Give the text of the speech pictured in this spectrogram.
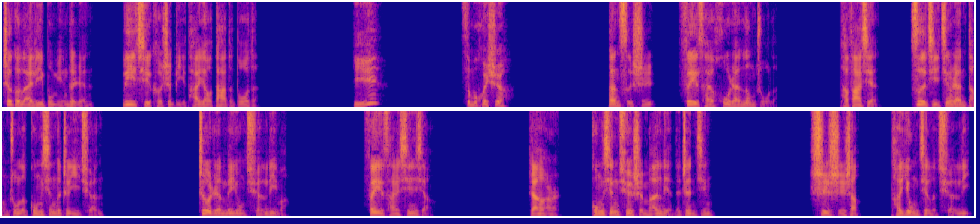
这个来历不明的人力气可是比他要大得多的。咦，怎么回事？但此时废材忽然愣住了，他发现自己竟然挡住了宫星的这一拳。这人没用全力吗？废材心想。然而。宫星却是满脸的震惊。事实上，他用尽了全力，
